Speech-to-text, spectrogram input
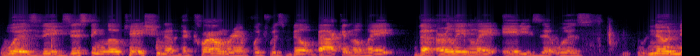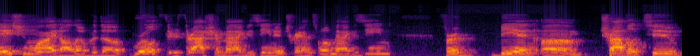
was the existing location of the clown ramp, which was built back in the late, the early and late 80s. That was known nationwide all over the world through Thrasher Magazine and Transworld Magazine for being um, traveled to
